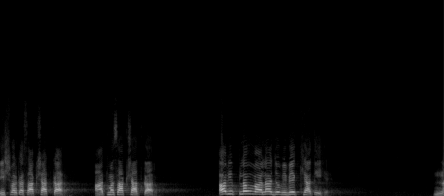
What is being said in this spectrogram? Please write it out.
ईश्वर का साक्षात्कार आत्म साक्षात्कार अविप्लव वाला जो विवेक ख्याति है, न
